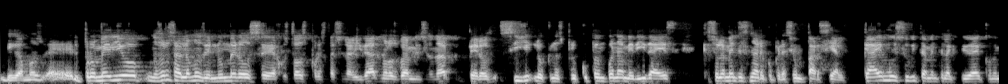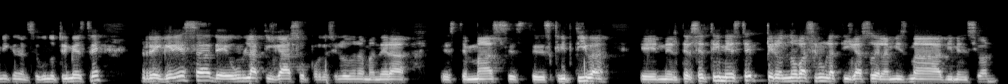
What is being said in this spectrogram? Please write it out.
digamos, el promedio, nosotros hablamos de números ajustados por estacionalidad, no los voy a mencionar, pero sí lo que nos preocupa en buena medida es que solamente es una recuperación parcial. Cae muy súbitamente la actividad económica en el segundo trimestre, regresa de un latigazo, por decirlo de una manera este, más este, descriptiva, en el tercer trimestre, pero no va a ser un latigazo de la misma dimensión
